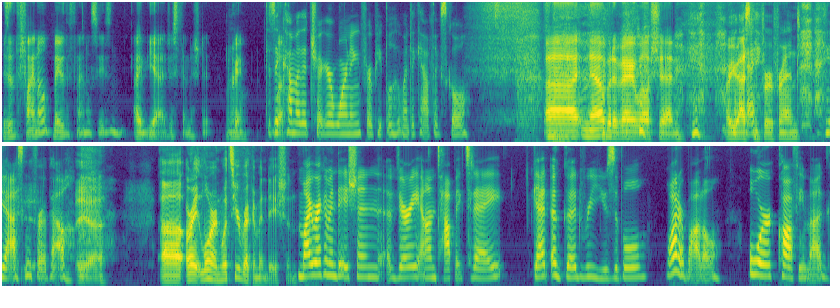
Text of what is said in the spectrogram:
is it the final? Maybe the final season. I, yeah, I just finished it. Great. Oh. Does it Love come with a trigger warning for people who went to Catholic school? Uh, no, but it very well should. Are you asking for a friend? yeah, asking for a pal. Yeah. Uh, all right, Lauren, what's your recommendation? My recommendation, very on topic today, get a good reusable water bottle or coffee mug.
